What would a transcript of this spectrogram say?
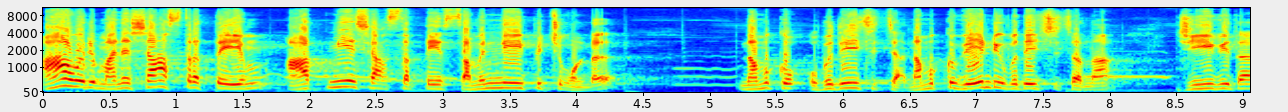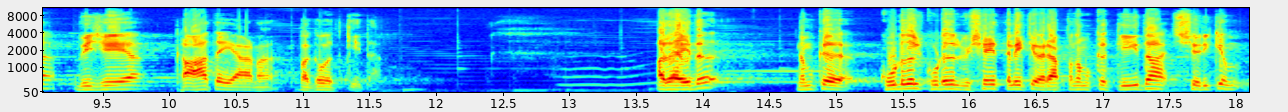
ആ ഒരു മനഃശാസ്ത്രത്തെയും ആത്മീയ ശാസ്ത്രത്തെയും സമന്വയിപ്പിച്ചുകൊണ്ട് നമുക്ക് ഉപദേശിച്ച നമുക്ക് വേണ്ടി ഉപദേശിച്ചെന്ന ജീവിത വിജയ ഗാഥയാണ് ഭഗവത്ഗീത. അതായത് നമുക്ക് കൂടുതൽ കൂടുതൽ വിഷയത്തിലേക്ക് വരാം. അപ്പം നമുക്ക് ഗീത ശരിക്കും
